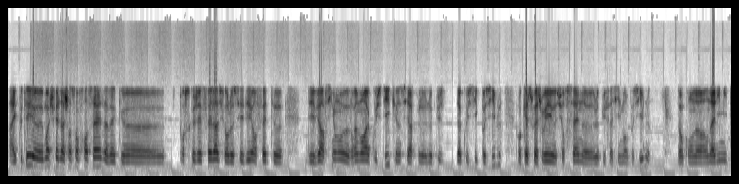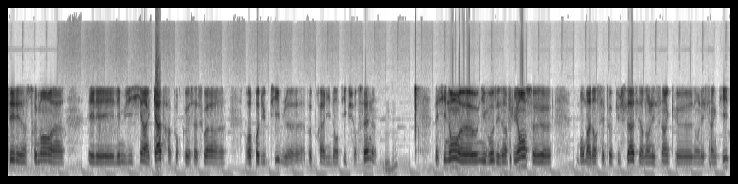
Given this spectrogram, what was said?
Bah écoutez, euh, moi je fais de la chanson française avec, euh, pour ce que j'ai fait là sur le CD, en fait, euh, des versions euh, vraiment acoustiques, hein, c'est-à-dire que le, plus d'acoustique possible, pour qu'elles soient jouées euh, sur scène euh, le plus facilement possible. Donc on a, on a limité les instruments à- et les, les musiciens à quatre pour que ça soit reproductible euh, à peu près à l'identique sur scène. Mhm. Mais sinon, au niveau des influences, bon bah dans cet opus-là, c'est-à-dire dans les cinq dans les cinq titres,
